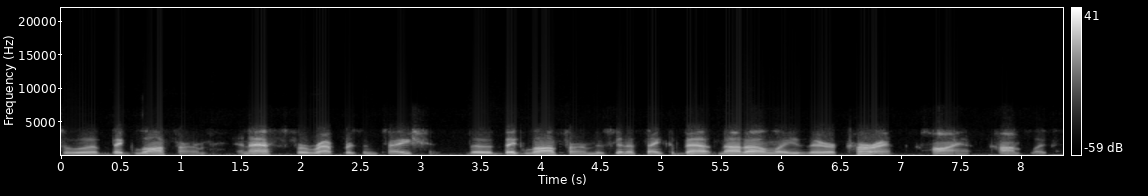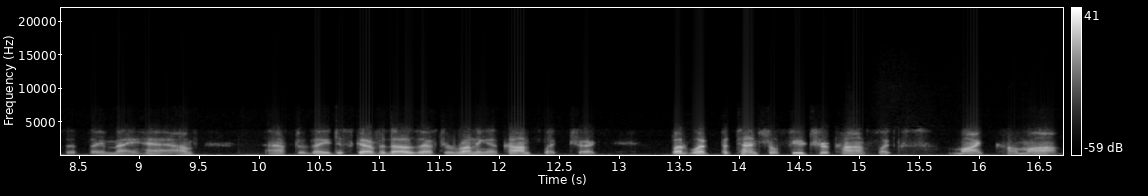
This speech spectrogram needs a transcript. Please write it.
to a big law firm and asks for representation, the big law firm is going to think about not only their current client conflicts that they may have, after they discover those after running a conflict check, but what potential future conflicts might come up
